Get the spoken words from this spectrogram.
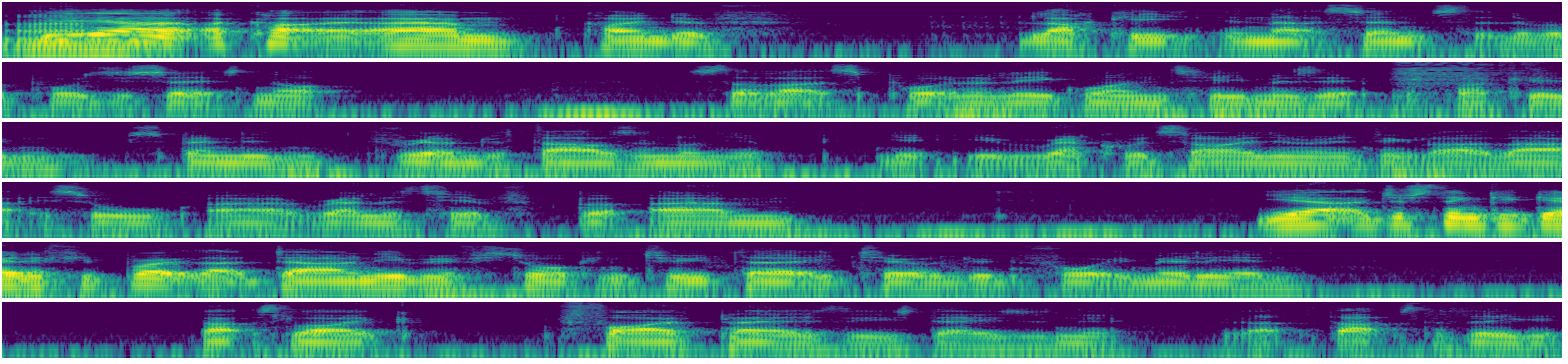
Um, yeah, I, I am kind of lucky in that sense that Liverpool, as you say, it's not. It's not like supporting a League One team, is it? Fucking spending three hundred thousand on your, your record signing or anything like that. It's all uh, relative, but um, yeah, I just think again, if you broke that down, even if you're talking 230, 240 million, that's like five players these days, isn't it? That, that's the thing.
